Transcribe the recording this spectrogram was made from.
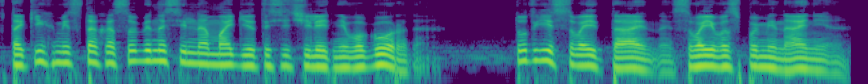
В таких местах особенно сильна магия тысячелетнего города. Тут есть свои тайны, свои воспоминания –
